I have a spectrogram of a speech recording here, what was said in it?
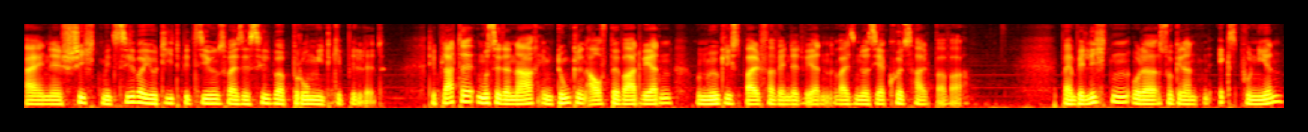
eine Schicht mit Silberjodid bzw. Silberbromid gebildet. Die Platte musste danach im Dunkeln aufbewahrt werden und möglichst bald verwendet werden, weil sie nur sehr kurz haltbar war. Beim Belichten oder sogenannten Exponieren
